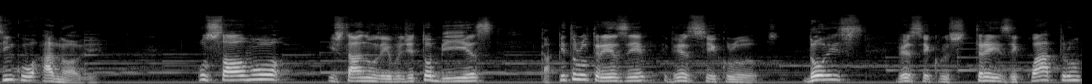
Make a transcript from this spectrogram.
5 a 9. O salmo está no livro de Tobias, capítulo 13, versículos 2, versículos 3 e 4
